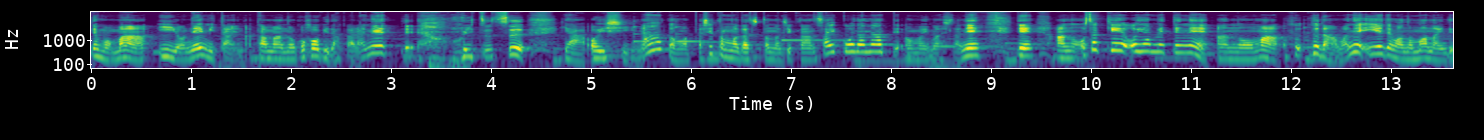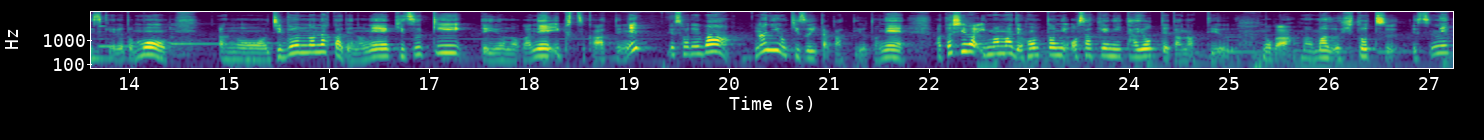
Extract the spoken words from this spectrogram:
でもまあいいよねみたいなたまのご褒美だからねって 思いつついや美味しいなと思ったし友達との時間最高だなって思いましたね。であのお酒をやめてねあの、まあ、ふ普段はね家では飲まないんですけれどもあの自分の中でのね気づきっていうのがねいくつかあってね。でそれは何を気づいたかっていうとね私は今まで本当にお酒に頼ってたなっていうのが、まあ、まず一つですね。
